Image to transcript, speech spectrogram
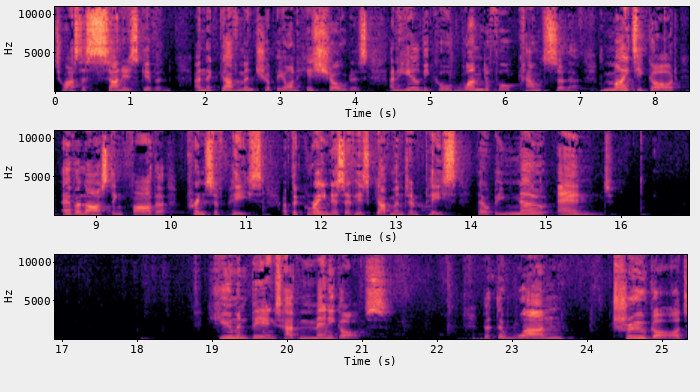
to us a son is given, and the government shall be on his shoulders, and he'll be called Wonderful Counselor, Mighty God, Everlasting Father, Prince of Peace. Of the greatness of his government and peace, there will be no end. Human beings have many gods, but the one true God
